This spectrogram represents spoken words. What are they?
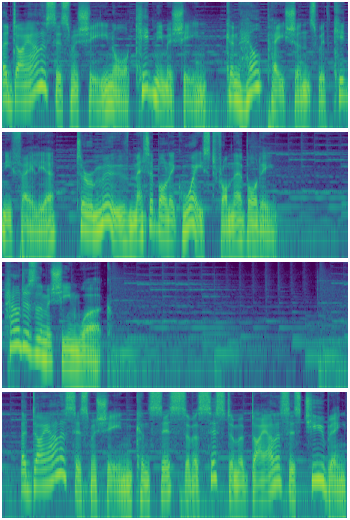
A dialysis machine or kidney machine can help patients with kidney failure to remove metabolic waste from their body. How does the machine work? A dialysis machine consists of a system of dialysis tubing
